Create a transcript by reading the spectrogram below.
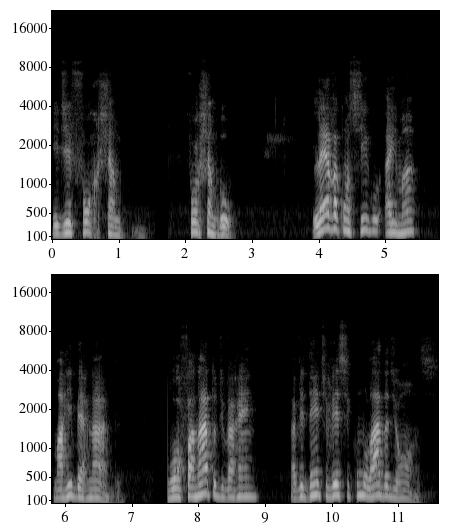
e de Forchambou. Leva consigo a irmã Marie Bernard. No orfanato de Varenne, a vidente vê-se cumulada de honras.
